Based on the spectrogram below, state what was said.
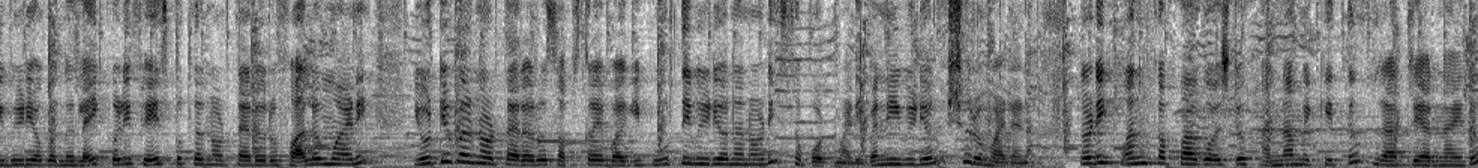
ಈ ವಿಡಿಯೋಗೊಂದು ಲೈಕ್ ಕೊಡಿ. ಫೇಸ್ಬುಕ್ಕಲ್ಲಿ ನೋಡ್ತಾ ಇರೋರು ಫಾಲೋ ಮಾಡಿ. ಯೂಟ್ಯೂಬಲ್ಲಿ ನೋಡ್ತಾ ಇರೋರು ಸಬ್ಸ್ಕ್ರೈಬ್ ಆಗಿ ಪೂರ್ತಿ ವಿಡಿಯೋನ ನೋಡಿ, ಸಪೋರ್ಟ್ ಮಾಡಿ. ಬನ್ನಿ ಈ ವಿಡಿಯೋನ ಶುರು ಮಾಡೋಣ. ನೋಡಿ, ಒಂದು ಕಪ್ ಆಗುವಷ್ಟು ಅನ್ನ ಮಿಕ್ಕಿತ್ತು. ರಾತ್ರಿ ಅನ್ನ ಇದು.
